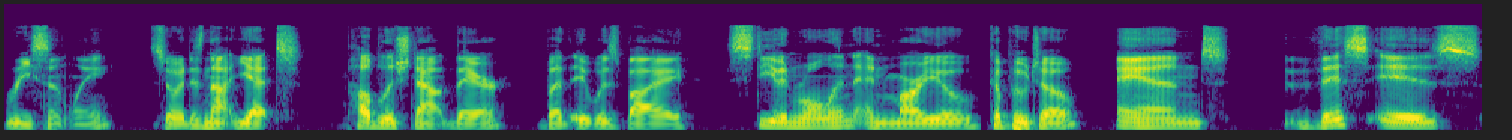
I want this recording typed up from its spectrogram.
recently. So it is not yet published out there, but it was by Stephen Rowland and Mario Caputo. And this is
